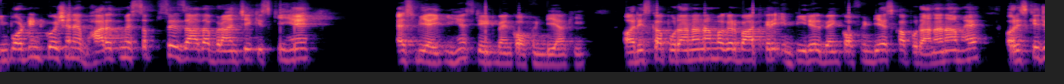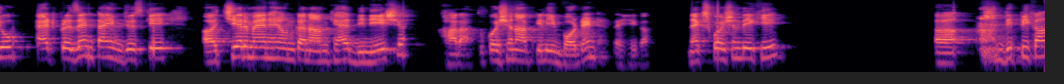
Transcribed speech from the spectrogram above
इंपॉर्टेंट क्वेश्चन है, भारत में सबसे ज़्यादा ब्रांचें किसकी हैं? एसबीआई की हैं स्टेट बैंक ऑफ़ इंडिया की। और इसका पुराना नाम अगर बात करें इंपीरियल बैंक ऑफ़ इंडिया इसका पुराना नाम है। और इसके जो एट प्रेजेंट टाइम जो इसके चेयरमैन है, उनका नाम क्या है? दिनेश खारा। तो क्वेश्चन आपके लिए इंपॉर्टेंट रहेगा। नेक्स्ट क्वेश्चन देखिए। दीपिका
